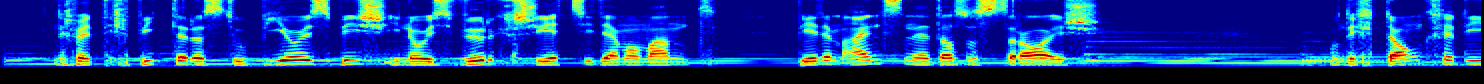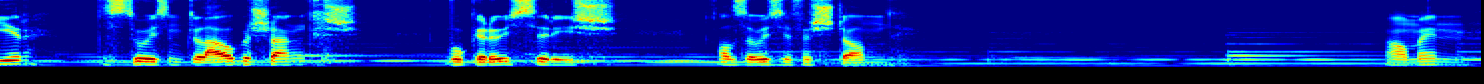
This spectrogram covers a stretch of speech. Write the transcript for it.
Und ich möchte dich bitten, dass du bei uns bist, in uns wirkst, jetzt in dem Moment. bei jedem Einzelnen das, was dran ist. Und ich danke dir, dass du uns einen Glauben schenkst, der grösser ist als unser Verstand. Amen.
